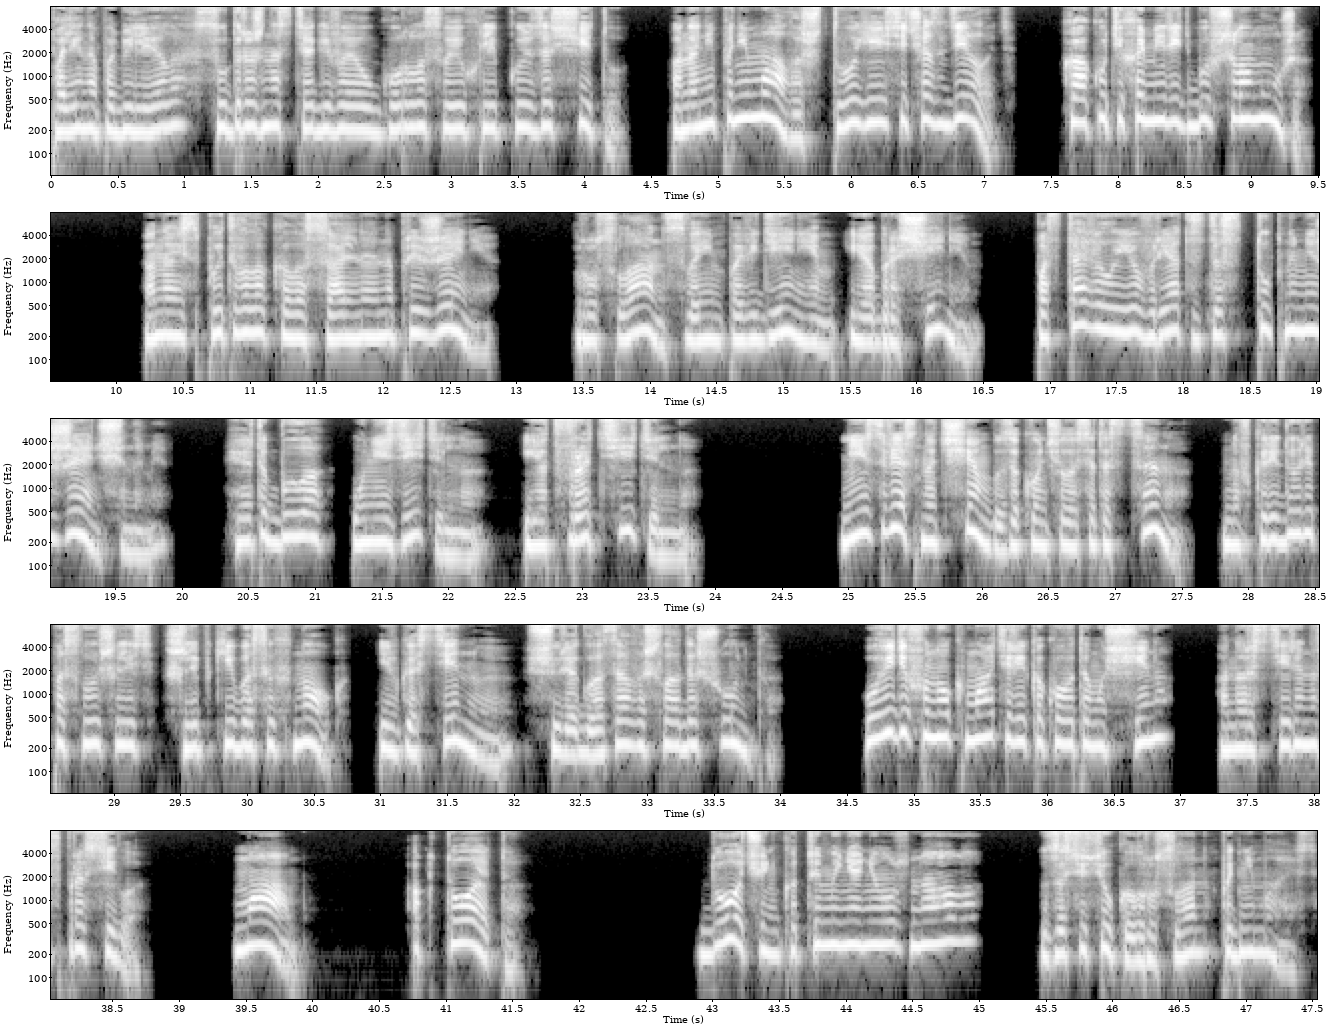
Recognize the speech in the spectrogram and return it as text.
Полина побелела, судорожно стягивая у горла свою хлипкую защиту. Она не понимала, что ей сейчас делать, как утихомирить бывшего мужа. Она испытывала колоссальное напряжение. Руслан своим поведением и обращением поставил ее в ряд с доступными женщинами. И это было унизительно и отвратительно. Неизвестно, чем бы закончилась эта сцена, но в коридоре послышались шлепки босых ног, и в гостиную, щуря глаза, вошла Дашунька. Увидев у ног матери какого-то мужчину, она растерянно спросила: "Мам, а кто это?" «Доченька, ты меня не узнала?» — засюсюкал Руслан, поднимаясь.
